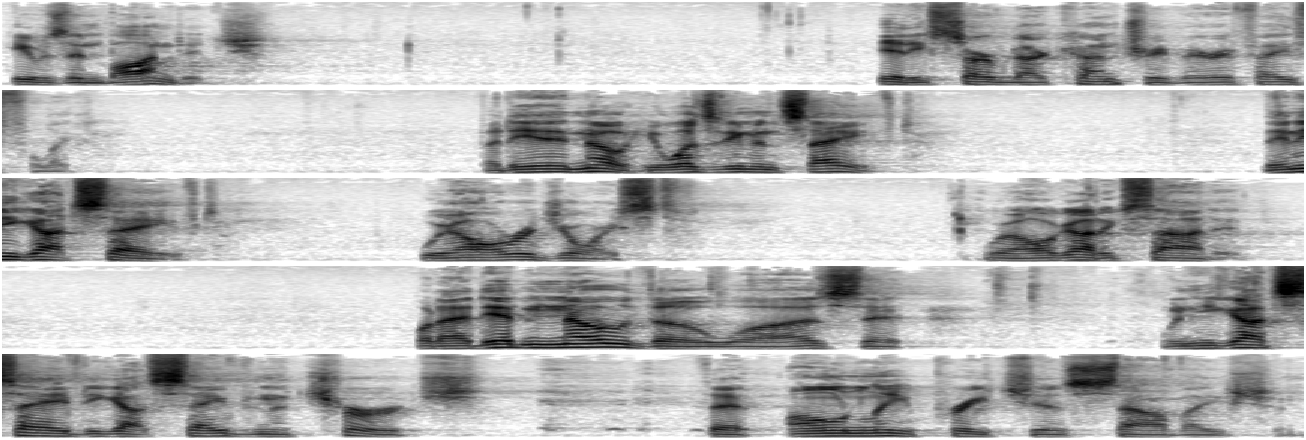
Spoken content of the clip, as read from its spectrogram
He was in bondage. Yet he served our country very faithfully. But he didn't know. He wasn't even saved. Then he got saved. We all rejoiced. We all got excited. What I didn't know, though, was that when he got saved, he got saved in a church that only preaches salvation.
